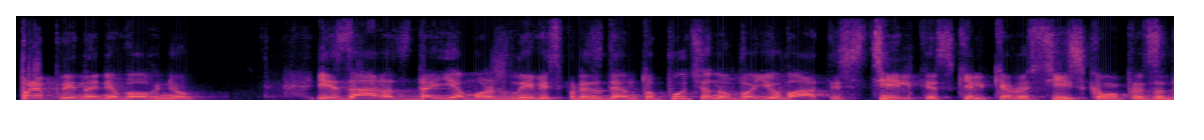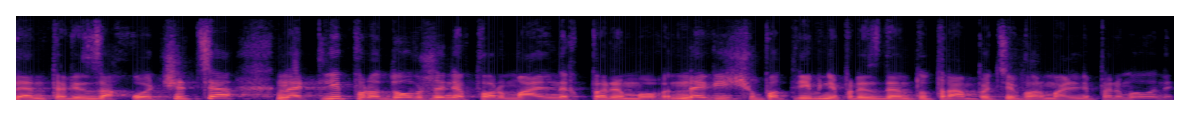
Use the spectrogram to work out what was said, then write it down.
припинення вогню. І зараз дає можливість президенту Путіну воювати стільки, скільки російському президентові захочеться на тлі продовження формальних перемовин. Навіщо потрібні президенту Трампу ці формальні перемовини?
